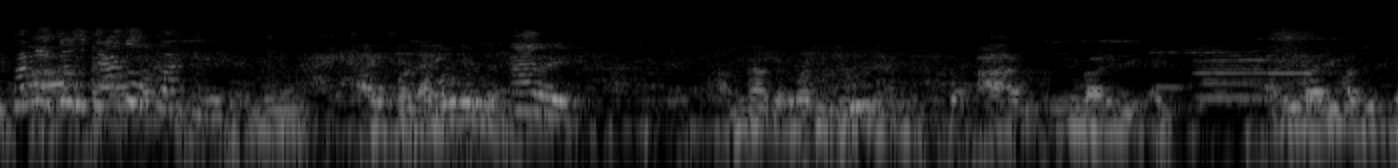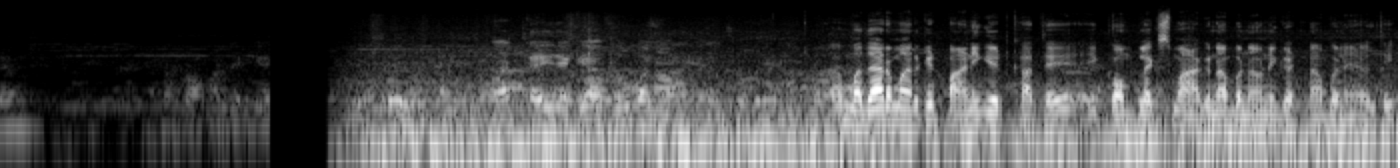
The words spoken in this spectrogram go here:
પણ નીચે ઉતરા તો ઉપરથી આ રહી આમના દરવાજે જોયું ને તો આની બારી દેખાય છે. આની બારીમાં હજુ ફ્લેમ છે. પ્રોપર કઈ જગ્યા શું મદાર માર્કેટ પાણીગેટ ખાતે એક કોમ્પ્લેક્સમાં આગના બનાવની ઘટના બનેલ હતી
